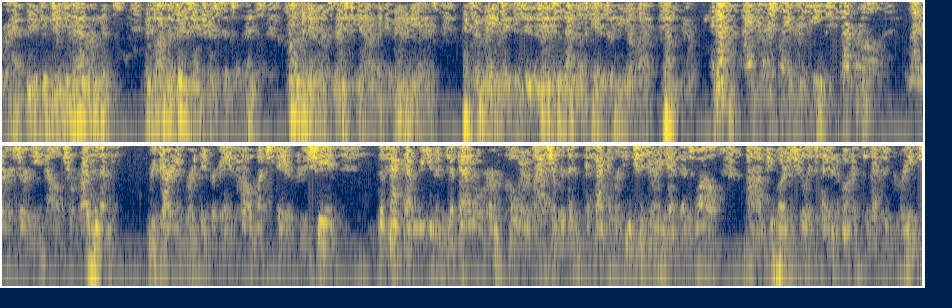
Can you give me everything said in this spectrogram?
we're happy to continue that when it's, as long as there's interest. It's, it's fun to do. It's nice to get out in the community and it's, it's amazing to see the faces on those kids when you go by. And I, I personally received several letters or emails from residents regarding Birthday Brigade, how much they appreciate the fact that we even did that over COVID last year, but then the fact that we're continuing it as well. People are just really excited about it, so that's a great,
